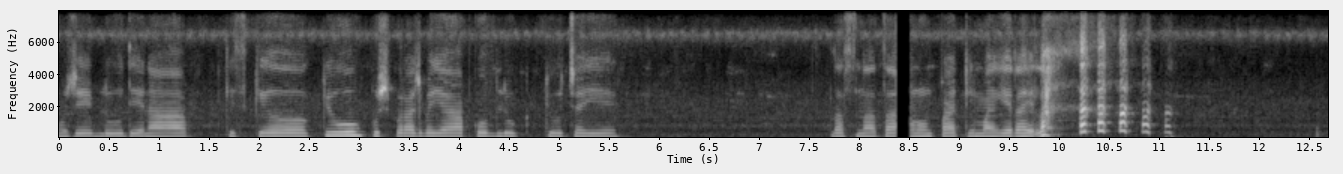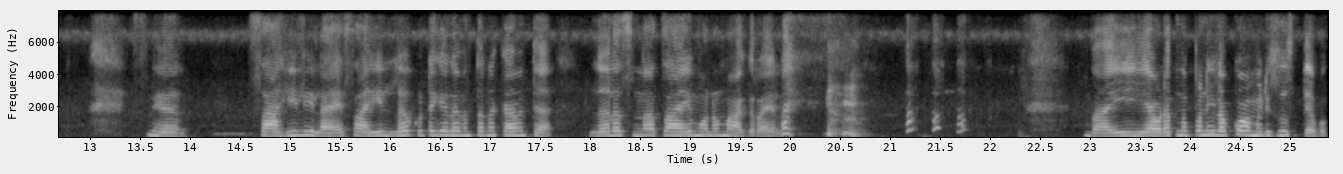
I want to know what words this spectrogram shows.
मुझे ब्लू देना आप किसके क्यों? पुष्पराज भैया आपको ब्लू क्यों चाहिए? लसणाचा म्हणून पाठीमागे राहिला। स्नेहल साहिल आहे साहिल ल कुठे गेलं म्हणताना काय म्हणत्या? ल लसणाचा आहे म्हणून माग राहिला बाई एवढ्यात पण हिला कॉमेडी सुचत्या बघ.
